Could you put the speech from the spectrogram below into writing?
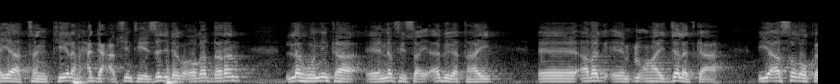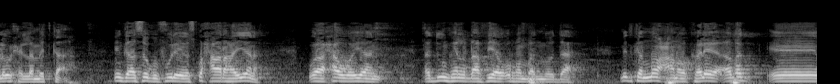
ayaa tankiilan xagga cabsinta iyo zajriga oga daran lahu ninka naftiisu ay abiga tahay adag ee mxuu ahay jaladka ah iyo asagoo kale wixii lamidka ah. Ninka asagu fulaya isku xaarahayana waxa weeyaan adduunka in la dhaafiya u ran baad moodaa. Midka noocan oo kale ee adag ee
